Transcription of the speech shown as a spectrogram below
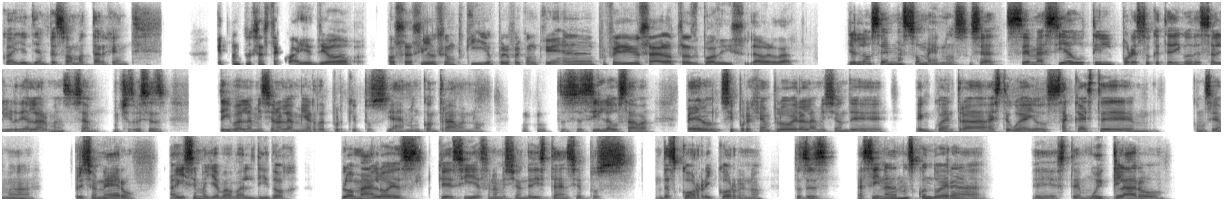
Quiet ya empezó a matar gente. ¿Qué tanto usaste Quiet? Yo, o sea, sí lo usé un poquillo, pero fue como que ah, preferí usar otros bodies, la verdad. Yo lo usé más o menos. O sea, se me hacía útil por eso que te digo de salir de alarmas. O sea, muchas veces te iba la misión a la mierda porque pues ya me encontraban, ¿no? Entonces sí la usaba. Pero si por ejemplo era la misión de encuentra a este güey o saca a este, ¿cómo se llama? Prisionero. Ahí se me llevaba el D-Dog. Lo malo es que si es una misión de distancia, pues descorre y corre, ¿no? Entonces, así nada más cuando era este, muy claro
